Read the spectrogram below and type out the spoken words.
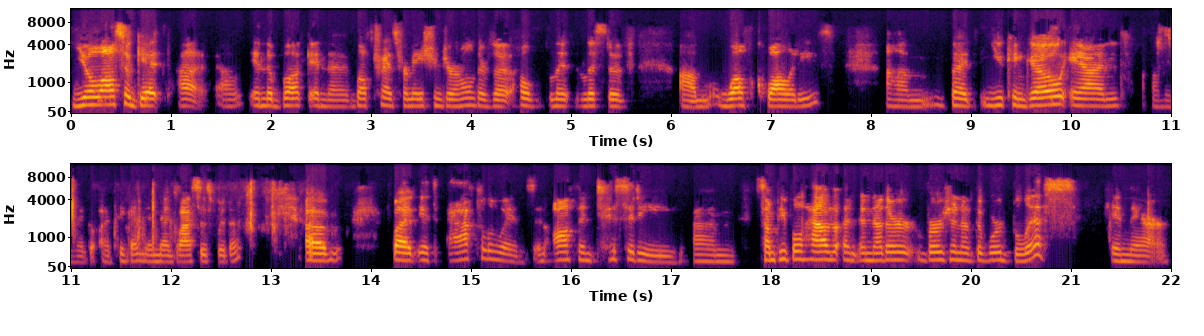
you'll also get uh, uh, in the book in the Wealth Transformation Journal. There's a whole li list of um, wealth qualities. Um, but you can go and I think I'm in my glasses for this. But it's affluence and authenticity. Um, some people have an, another version of the word bliss in there.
